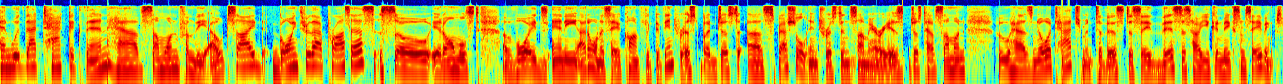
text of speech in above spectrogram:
And would that tactic then have someone from the outside going through that process so it almost avoids any, I don't want to say a conflict of interest, but just a special interest in some areas? Just have someone who has no attachment to this to say, this is how you can make some savings.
